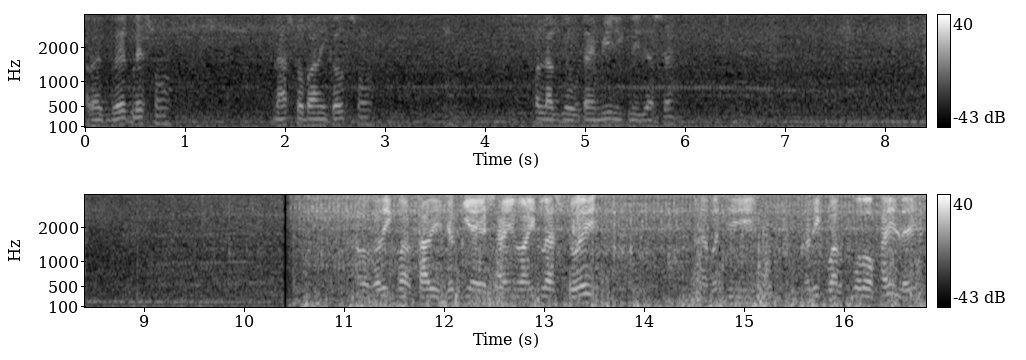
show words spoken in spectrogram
હવે બ્રેક લેશું, નાસ્તો પાણી કરશું. કલાક જેવો ટાઈમ બી નીકળી જશે. હવે ઘડીક વાર સારી જગ્યાએ સાંઈ વાઈ ક્લાસ જોઈ. અને પછી ઘડીક વાર પોરો ખાઈ લઈશ.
